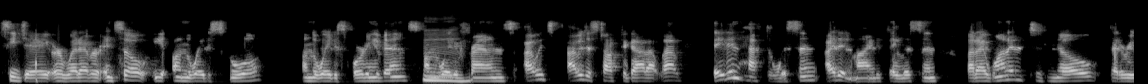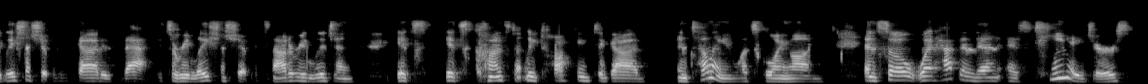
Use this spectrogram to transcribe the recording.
CJ or whatever. And so on the way to school, on the way to sporting events, on mm. the way to mm. friends, I would I would just talk to God out loud. They didn't have to listen. I didn't mind if they listened, but I wanted to know that a relationship with God is that. It's a relationship. It's not a religion. It's it's constantly talking to God and telling him what's going on. And so, what happened then as teenagers,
